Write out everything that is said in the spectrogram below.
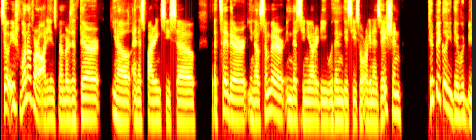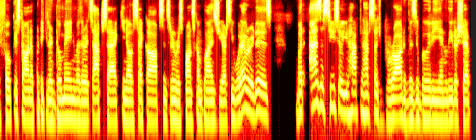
So if one of our audience members, if they're you know an aspiring CISO, let's say they're you know somewhere in the seniority within the CISO organization, typically they would be focused on a particular domain, whether it's AppSec, you know, SecOps, incident response compliance, GRC, whatever it is. But as a CISO, you have to have such broad visibility and leadership.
